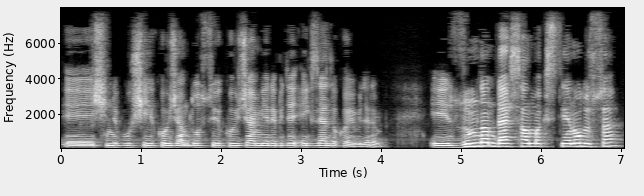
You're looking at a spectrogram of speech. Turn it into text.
e, şimdi bu şeyi koyacağım, dosyayı koyacağım yere bir de Excel de koyabilirim. E, Zoom'dan ders almak isteyen olursa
